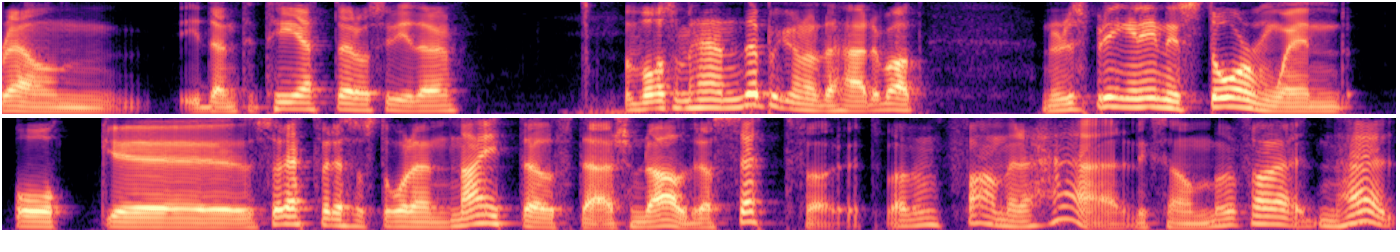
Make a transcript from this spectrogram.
realm-identiteter och så vidare. Och vad som hände på grund av det här, det var att när du springer in i Stormwind och eh, så rätt för det så står det en Night Elf där som du aldrig har sett förut. Bara, vem fan är det här? Liksom, den här?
